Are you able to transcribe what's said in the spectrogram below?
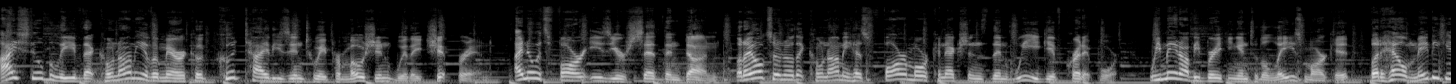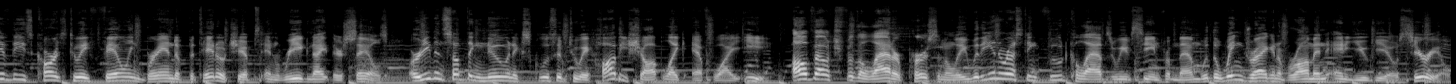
I still believe that Konami of America could tie these into a promotion with a chip brand. I know it's far easier said than done, but I also know that Konami has far more connections than we give credit for. We may not be breaking into the Lay's market, but hell, maybe give these cards to a failing brand of potato chips and reignite their sales, or even something new and exclusive to a hobby shop like FYE. I'll vouch for the latter personally with the interesting food collabs we've seen from them with the Winged Dragon of Ramen and Yu-Gi-Oh! cereal.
